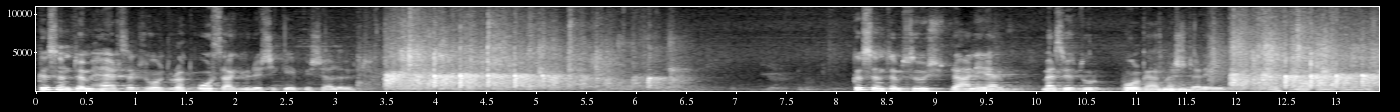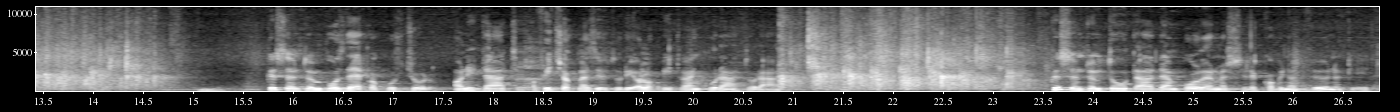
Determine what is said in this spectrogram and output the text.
Köszöntöm Herceg Zsolt urat, országgyűlési képviselőt. Köszöntöm Szűs Dániel, mezőtúr polgármesterét. Köszöntöm Pozderka Kocsor Anitát, a Ficsak Mezőtúri Alapítvány kurátorát. Köszöntöm Tóth Ádám polgármesterek kabinet főnökét.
